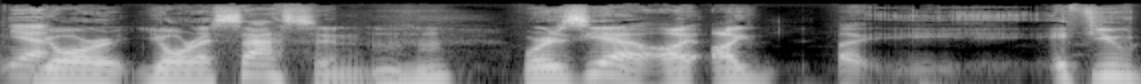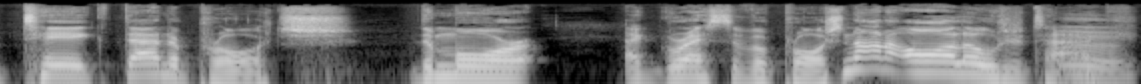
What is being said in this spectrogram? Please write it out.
Yeah. your your assassin. Mm-hmm. Whereas, yeah, I, I, I, if you take that approach, the more aggressive approach, not all out attack, Mm.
